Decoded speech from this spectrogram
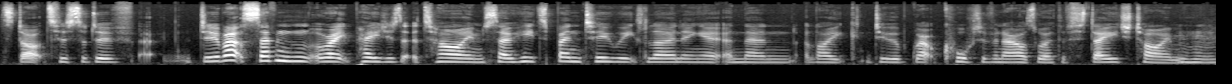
start to sort of do about seven or eight pages at a time. So he'd spend two weeks learning it, and then like do about a quarter of an hour's worth of stage time. Mm-hmm.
